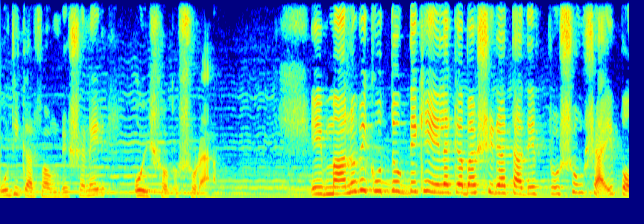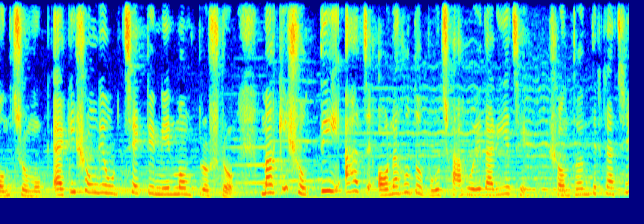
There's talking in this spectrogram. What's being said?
অধিকার ফাউন্ডেশনের ওই সদস্যরা। এই মানবিক উদ্যোগ দেখে এলাকাবাসীরা তাদের প্রশংসায় পঞ্চমুখ। একই সঙ্গে উঠছে একটি নির্মম প্রশ্ন, মা কি সত্যিই আজ অনাহত বোঝা হয়ে দাঁড়িয়েছে সন্তানদের কাছে?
